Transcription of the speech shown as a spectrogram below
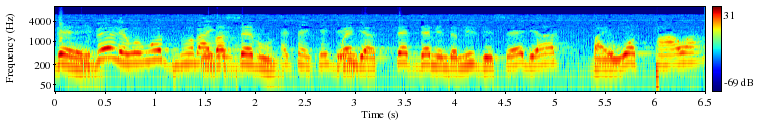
them? ìbéèrè wo wọn bí wọn báyìí. 7. ẹsẹ̀ ìkeje. When they had set them in the midst, they said, they asked, By what power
